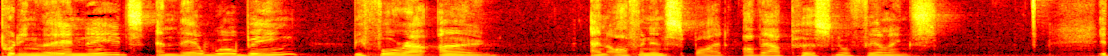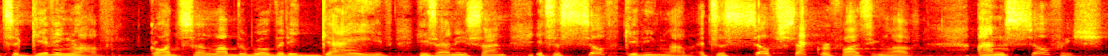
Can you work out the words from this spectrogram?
putting their needs and their well being before our own, and often in spite of our personal feelings. It's a giving love God so loved the world that he gave his only son. It's a self giving love, it's a self sacrificing love, unselfish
